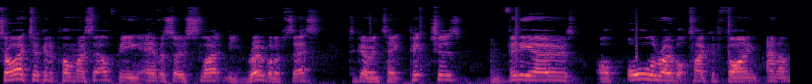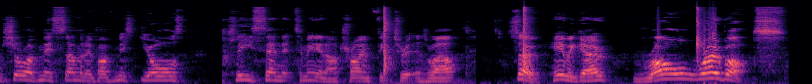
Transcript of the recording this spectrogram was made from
So I took it upon myself, being ever so slightly robot obsessed, to go and take pictures and videos of all the robots I could find. And I'm sure I've missed some, and if I've missed yours, please send it to me and I'll try and feature it as well. So here we go. Roll robots!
